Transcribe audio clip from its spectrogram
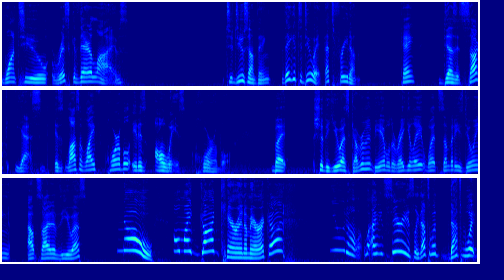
want to risk their lives to do something, they get to do it. That's freedom. Okay? Does it suck? Yes. Is loss of life horrible? It is always horrible. But should the US government be able to regulate what somebody's doing outside of the US? No. Oh my god, Karen America. You don't I mean seriously, that's what that's what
